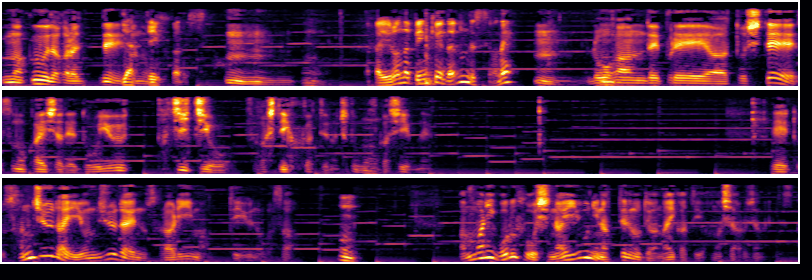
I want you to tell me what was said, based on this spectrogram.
うまく、だからね、やっていくかですよ。あのうんうんうん。だからいろんな勉強になるんですよね。うん。うん。ローハンでプレイヤーとして、その会社でどういう立ち位置を探していくかっていうのはちょっと難しいよね。えっ、と、30代、40代のサラリーマンっていうのがさ、うん。あんまりゴルフをしないようになってるのではないかという話あるじゃないですか。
